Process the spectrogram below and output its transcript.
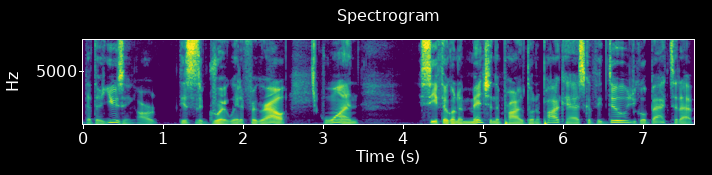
that they're using. Or this is a great way to figure out one, see if they're going to mention the product during the podcast. If they do, you go back to that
